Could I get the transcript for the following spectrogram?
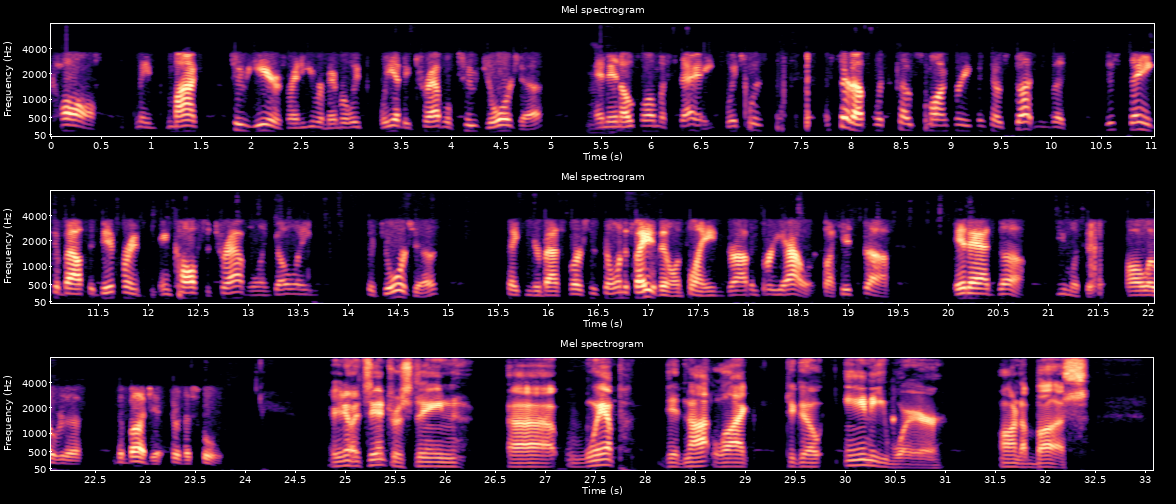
cost. I mean, my two years, Randy, you remember we we had to travel to Georgia mm-hmm. and then Oklahoma State, which was set up with Coach Moncrief and Coach Sutton. But just think about the difference in cost of travel and going to Georgia, taking your bus versus going to Fayetteville and playing driving three hours. Like it's uh it adds up cumulative all over the, the budget for the school. You know, it's interesting. Uh, Wimp did not like to go anywhere on a bus.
